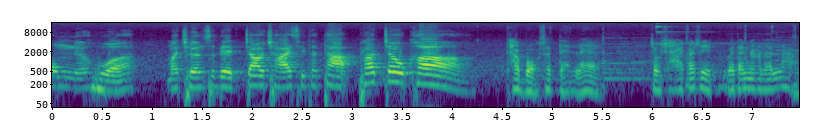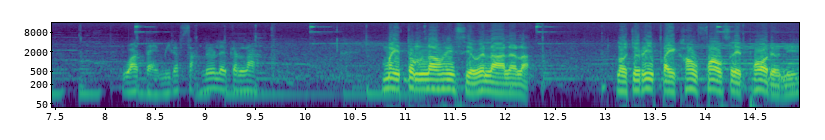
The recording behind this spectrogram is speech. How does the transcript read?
องค์เหนือหัว มาเชิญเสด็จเจ้าชายสิทธัตถะพระเจ้าค่ะ ถ้าบอกสแต่แรก เจ้าชายก็เสร็จไว้ตั้งนานแล้วล่ะ ว่าแต่มีรับสั่งเรื่องอะไรกันล่ะ ไม่ต้องเล่าให้เสียเวลาแล้วล่ะ เราจะรีบไปเข้าเฝ้าเสด็จพ่อเดี๋ยวนี้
